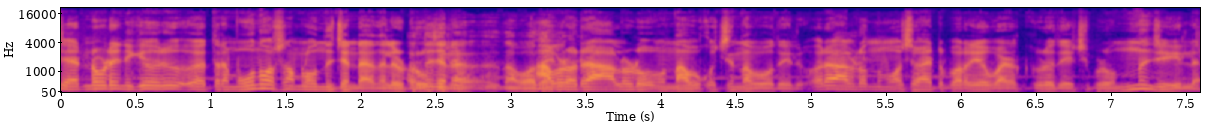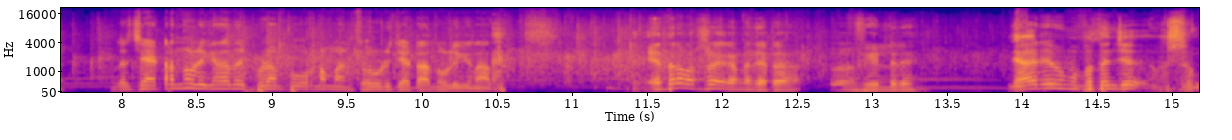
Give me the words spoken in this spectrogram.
ചേട്ടന്റെ കൂടെ എനിക്ക് ഒരു എത്ര മൂന്ന് വർഷം നമ്മൾ ഒന്നിച്ചിട്ടുണ്ടായിരുന്നല്ലോ. അവിടെ ഒരാളോട് കൊച്ചി നവോദയിൽ നവോദയയിൽ. ഒരാളോട് ഒന്ന് മോശമായിട്ട് പറയുകയോ വഴക്കുകളോ ദേഷ്യപ്പെടുകയോ ഒന്നും ചെയ്യില്ല. ചേട്ടൻ എന്ന് വിളിക്കുന്നത് ഇപ്പോഴും പൂർണ മനസ്സോടുകൂടി ചേട്ടാന്ന് വിളിക്കുന്നത് എത്ര വർഷമായി കണ്ണൻ ചേട്ടാ ഫീൽഡിൽ? ഞാനൊരു മുപ്പത്തഞ്ച് വർഷം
